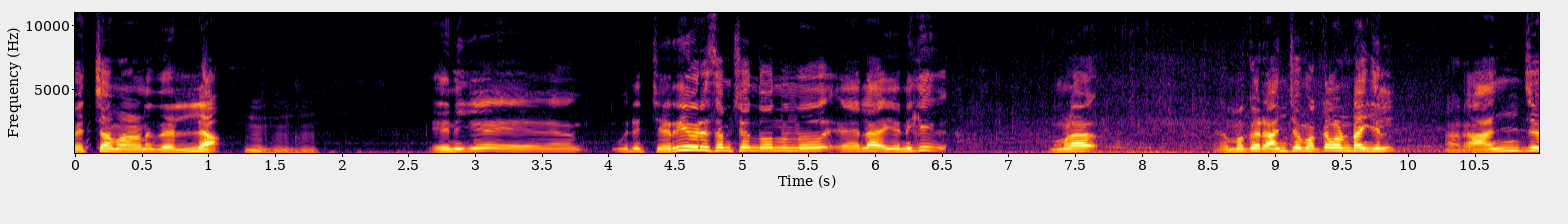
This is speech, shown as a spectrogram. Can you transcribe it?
മെച്ചമാണ് ഇതെല്ലാം. എനിക്ക് ഒരു ചെറിയൊരു സംശയം തോന്നുന്നത് അല്ല എനിക്ക് നമ്മളെ നമുക്കൊരു അഞ്ച് മക്കളുണ്ടെങ്കിൽ അഞ്ച്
